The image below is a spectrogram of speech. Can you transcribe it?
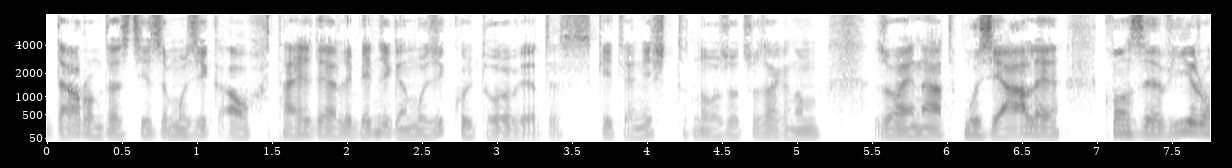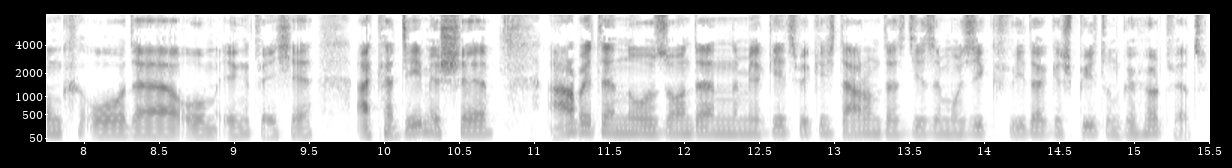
darum, dass diese Musik auch Teil der lebendigen Musikkultur wird. Es geht ja nicht nur sozusagen um so eine Art museale Konservierung oder um irgendwelche akademische Arbeiten nur, sondern mir geht es wirklich darum, dass diese Musik wieder gespielt und gehört wird.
